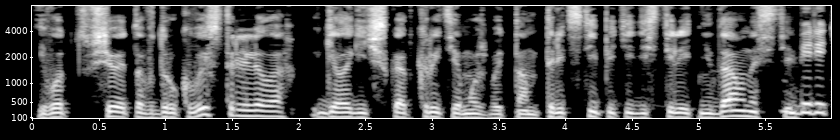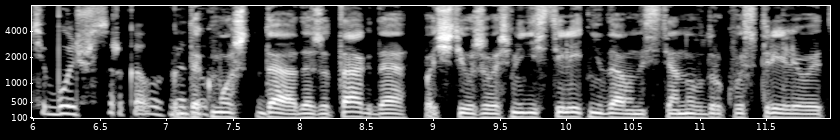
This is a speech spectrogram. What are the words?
И вот все это вдруг выстрелило, геологическое открытие, может быть, там 30-50-летней давности. Берите больше 40-х годов. Так может, да, даже так, да, почти уже 80-летней давности оно вдруг выстреливает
